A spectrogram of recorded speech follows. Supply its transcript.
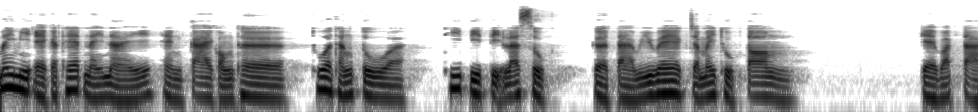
ไม่มีเอกเทศไหนๆแห่งกายของเธอ ทั่วทั้งตัว ที่ปีติและสุขเกิดแต่วิเวกจะไม่ถูกต้อง เกวัตตะ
